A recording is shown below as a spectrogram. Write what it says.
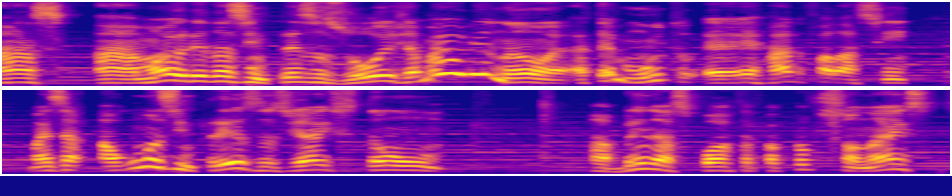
as, a maioria das empresas hoje, a maioria não, é até muito, é errado falar assim, mas a, algumas empresas já estão abrindo as portas para profissionais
